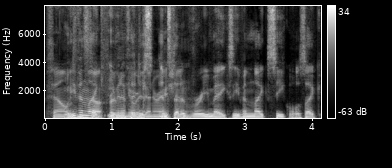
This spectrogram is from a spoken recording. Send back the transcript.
films. Well, even and like stuff even if they just generation. instead of remakes, even like sequels, like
